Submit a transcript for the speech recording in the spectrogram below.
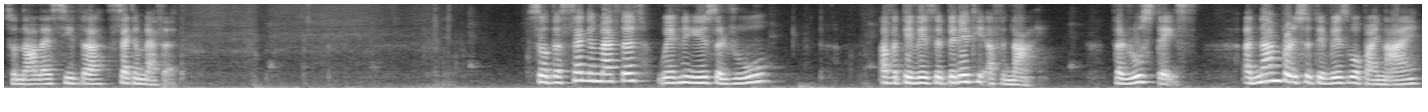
So now let's see the second method. So the second method, we're going to use the rule of divisibility of 9. The rule states, a number is divisible by 9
